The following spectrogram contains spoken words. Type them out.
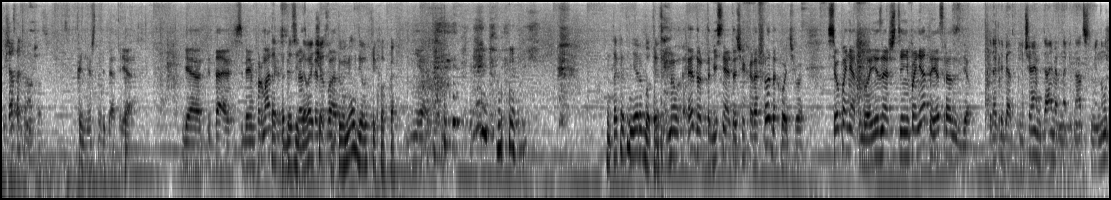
Ты сейчас только научился? Конечно, ребята, я... Я питаю в себя информацию. Так, подожди, давай честно, ты умел делать три хлопка? Нет. Ну так это не работает. Ну, Эдвард объясняет очень хорошо, доходчиво. Все понятно было. Не знаю, что тебе непонятно, я сразу сделал. Итак, ребят, включаем таймер на 15 минут,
